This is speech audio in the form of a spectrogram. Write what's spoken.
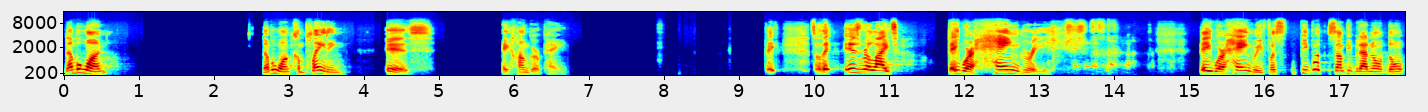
Number one, number one, complaining is a hunger pain. So the Israelites, they were hangry. they were hangry. For people, some people that don't, don't,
